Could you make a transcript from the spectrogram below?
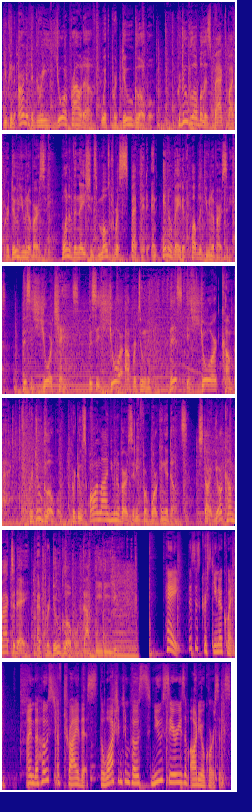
You can earn a degree you're proud of with Purdue Global. Purdue Global is backed by Purdue University, one of the nation's most respected and innovative public universities. This is your chance. This is your opportunity. This is your comeback. Purdue Global, Purdue's online university for working adults. Start your comeback today at purdueglobal.edu. Hey, this is Christina Quinn. I'm the host of Try This, the Washington Post's new series of audio courses.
